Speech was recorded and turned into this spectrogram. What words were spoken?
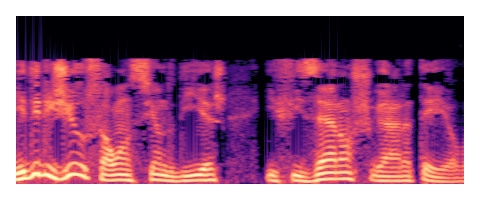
e dirigiu-se ao ancião de dias e fizeram chegar até ele.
